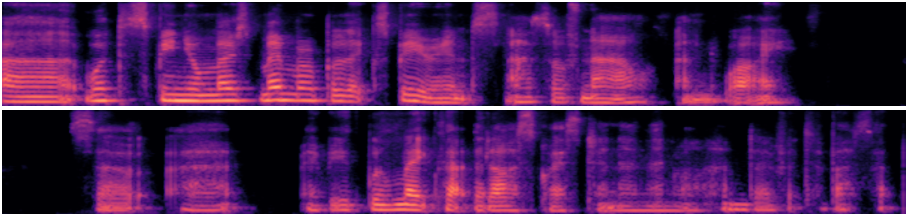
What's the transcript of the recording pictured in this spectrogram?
uh, what has been your most memorable experience as of now and why? So uh, maybe we'll make that the last question and then we'll hand over to Basak.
